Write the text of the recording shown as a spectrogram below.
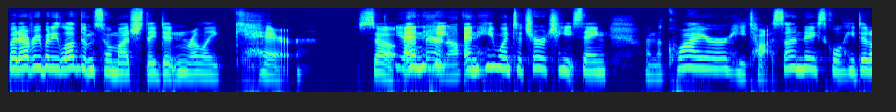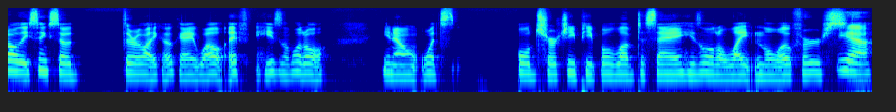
but everybody loved him so much they didn't really care. So Yeah, and fair he enough. and he went to church. He sang on the choir. He taught Sunday school. He did all these things. So they're like, okay, well, if he's a little, you know, what's old churchy people love to say, he's a little light in the loafers. Yeah.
